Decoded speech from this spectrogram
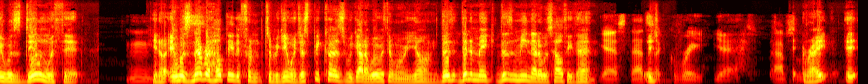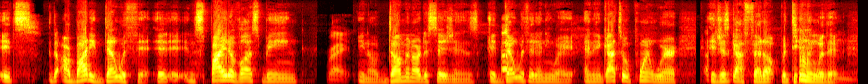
it was dealing with it mm. you know it was never healthy to, from to begin with just because we got away with it when we were young doesn't, didn't make doesn't mean that it was healthy then Yes, that's It- a great. Yeah, absolutely. right it, it's the, our body dealt with it. It, it in spite of us being Right. you know, dumb in our decisions, it dealt with it anyway. And it got to a point where it just got fed up with dealing with it. Mm.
